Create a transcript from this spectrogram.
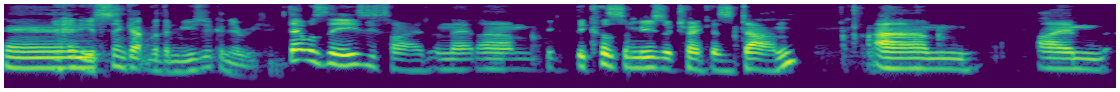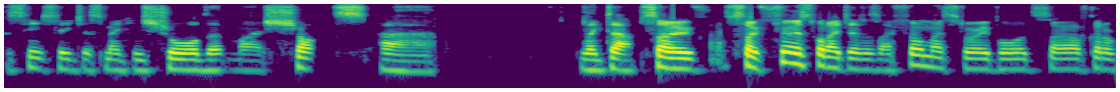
And How do you sync up with the music and everything? that was the easy side, and that um, be- because the music track is done, um, I'm essentially just making sure that my shots are linked up. So, so first, what I did is I filmed my storyboard, so I've got a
